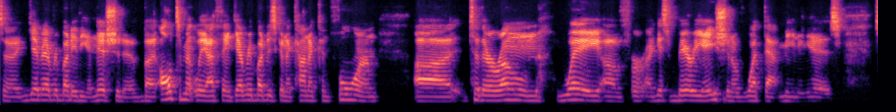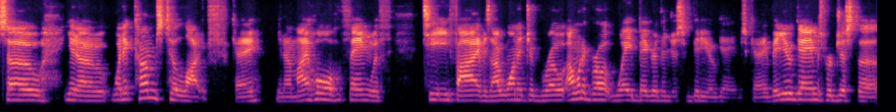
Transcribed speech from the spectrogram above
to give everybody the initiative. But ultimately, I think everybody's going to kind of conform uh, to their own way of, or I guess, variation of what that meaning is. So, you know, when it comes to life, okay, you know, my whole thing with TE5 is I wanted to grow, I want to grow it way bigger than just video games, okay? Video games were just the,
